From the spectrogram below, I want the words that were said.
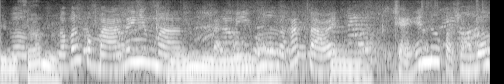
Nhìn nó sát Vâng, nó mà vẫn có máng đấy nhưng mà Đúng, tại vì ừ. mưa nó hắt vào ấy Ừ. chảy hết nước vào trong lớp.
